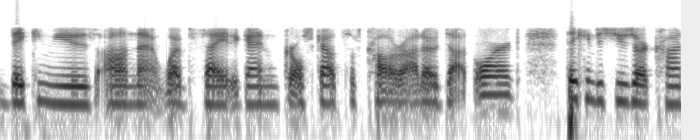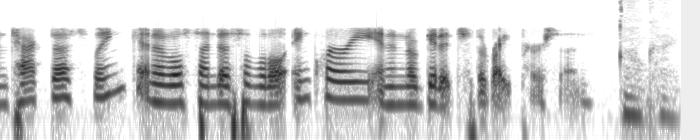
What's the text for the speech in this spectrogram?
they can use on that website, again, girlscoutsofcolorado.org. They can just use our contact us link and it'll send us a little inquiry and it'll get it to the right person. Okay.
